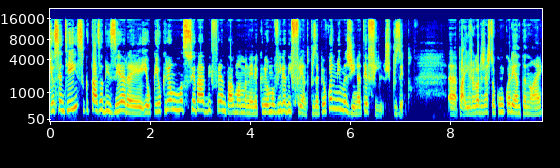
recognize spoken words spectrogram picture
eu senti isso que estás a dizer, é, eu, eu queria uma sociedade diferente de alguma maneira, queria uma vida diferente, por exemplo, eu quando me imagino a ter filhos, por exemplo, Uh, pá, eu agora já estou com 40, não é?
